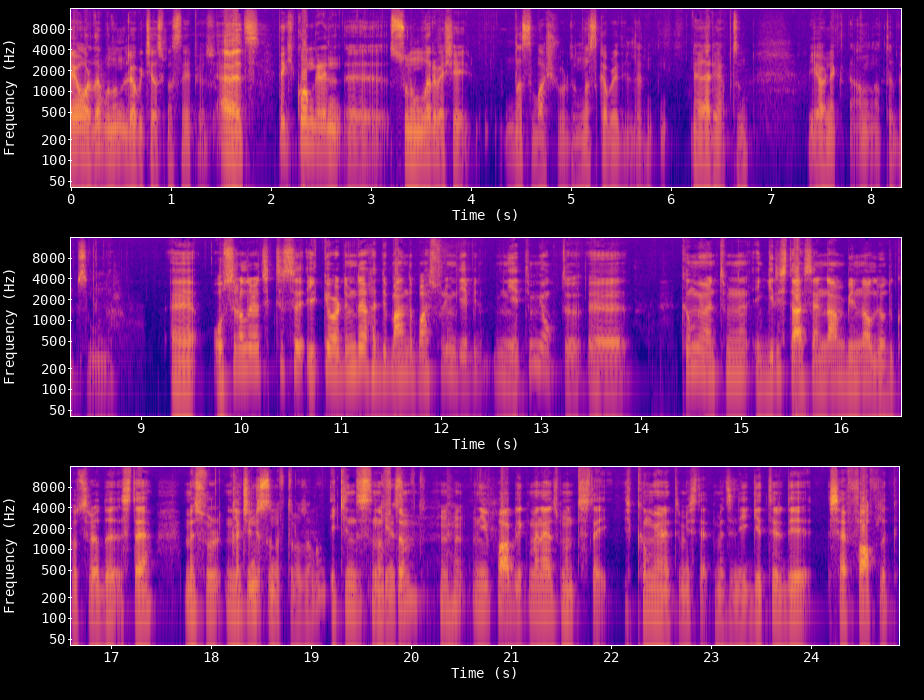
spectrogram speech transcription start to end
Ve orada bunun lobi çalışmasını yapıyorsun. evet. Peki kongrenin e, sunumları ve şey nasıl başvurdun, nasıl kabul edildin, neler yaptın? Bir örnek anlatabilir misin bunları? Ee, o sıralar açıkçası ilk gördüğümde hadi ben de başvurayım diye bir niyetim yoktu. Ee, kamu yönetiminin giriş derslerinden birini alıyorduk o sırada. İşte New- Kaçıncı sınıftın o zaman? ikinci sınıftım. New Public Management işte kamu yönetimi işletmeciliği getirdiği şeffaflık.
